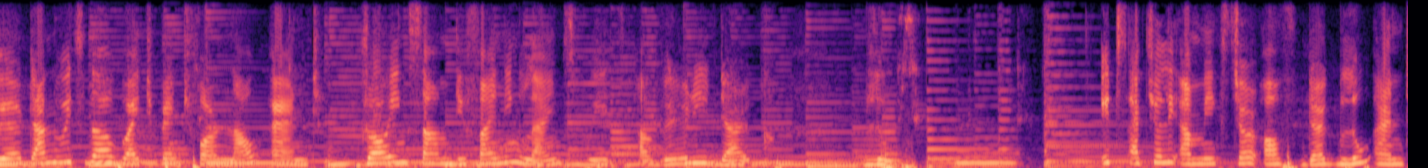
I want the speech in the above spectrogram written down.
We are done with the white paint for now and drawing some defining lines with a very dark blue. It's actually a mixture of dark blue and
